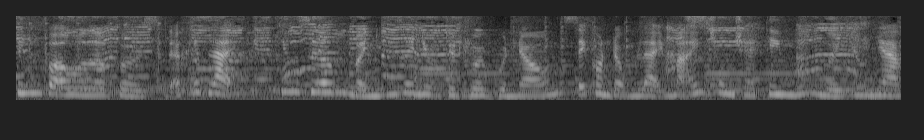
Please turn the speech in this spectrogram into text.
For Our Lovers đã khép lại, nhưng dư âm và những giai điệu tuyệt vời của nó sẽ còn động lại mãi trong trái tim những người yêu nhạc.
